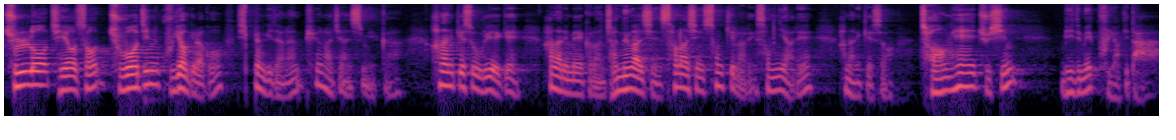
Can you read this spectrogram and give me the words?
줄로 재어서 주어진 구역이라고 시편 기자는 표현하지 않습니까? 하나님께서 우리에게 하나님의 그런 전능하신 선하신 손길 아래 섭리 아래 하나님께서 정해 주신 믿음의 구역이다.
